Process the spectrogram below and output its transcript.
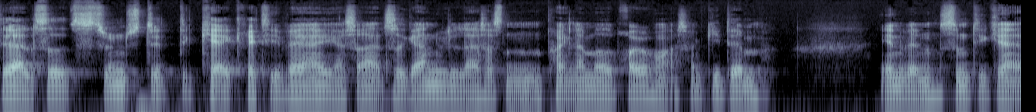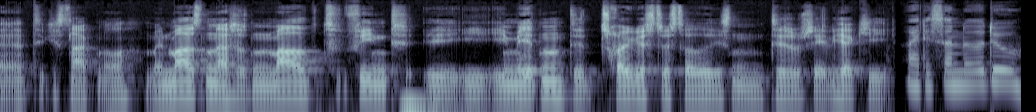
det er altid, synes, det, det kan jeg ikke rigtig være i, og så altid gerne vil altså sådan på en eller anden måde prøve, altså give dem en ven, som de kan, de kan snakke med. Men meget sådan, altså sådan meget fint i, i, i midten, det tryggeste sted i sådan det sociale hierarki. Og er det så noget, du,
